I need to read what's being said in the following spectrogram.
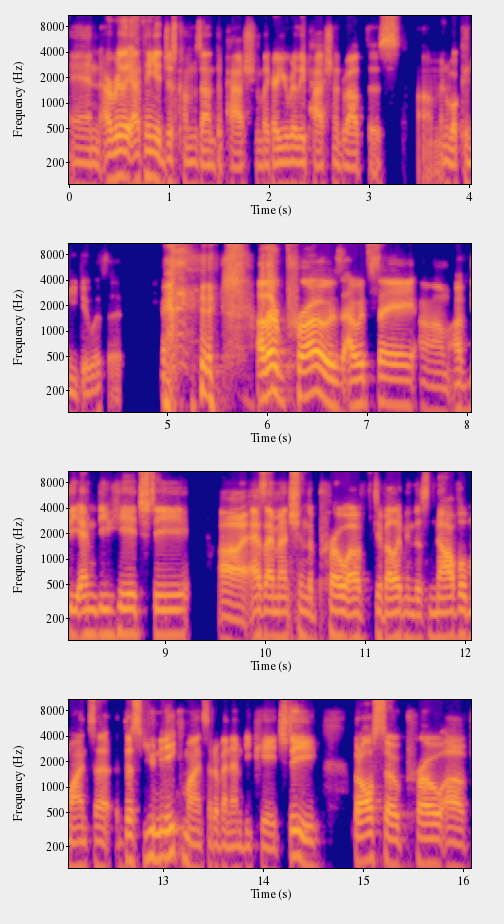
And i really i think it just comes down to passion like are you really passionate about this um, and what can you do with it? Other pros i would say um, of the md phd uh, as I mentioned, the pro of developing this novel mindset, this unique mindset of an MD PhD, but also pro of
